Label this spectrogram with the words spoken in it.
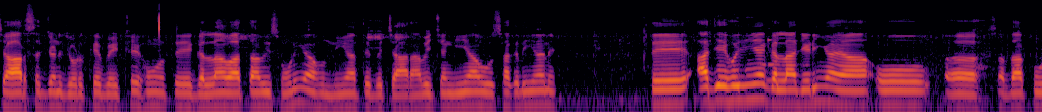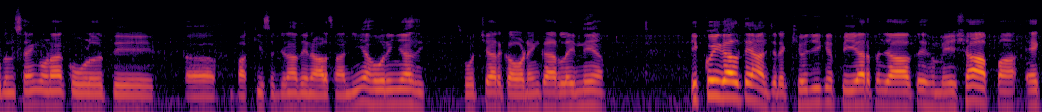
ਚਾਰ ਸੱਜਣ ਜੁੜ ਕੇ ਬੈਠੇ ਹੋਣ ਤੇ ਗੱਲਾਂ ਬਾਤਾਂ ਵੀ ਸੋਹਣੀਆਂ ਹੁੰਦੀਆਂ ਤੇ ਵਿਚਾਰਾਂ ਵੀ ਚੰਗੀਆਂ ਹੋ ਸਕਦੀਆਂ ਨੇ। ਤੇ ਅੱਜ ਇਹੋ ਜਿਹੀਆਂ ਗੱਲਾਂ ਜਿਹੜੀਆਂ ਆ, ਉਹ ਸਰਦਾਰ ਪੂਰਨ ਸਿੰਘ ਉਹਨਾਂ ਕੋਲ ਤੇ ਬਾਕੀ ਸੱਜਣਾ ਦੇ ਨਾਲ ਸਾਂਝੀਆਂ ਹੋ ਰਹੀਆਂ ਸੀ, ਸੋਚਿਆ ਰਿਕਾਰਡਿੰਗ ਕਰ ਲੈਂਦੇ ਆ ਇੱਕੋ ਹੀ ਗੱਲ ਧਿਆਨ 'ਚ ਰੱਖਿਓ ਜੀ ਕਿ ਪੀਆਰ ਪੰਜਾਬ ਤੇ ਹਮੇਸ਼ਾ ਆਪਾਂ ਇੱਕ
